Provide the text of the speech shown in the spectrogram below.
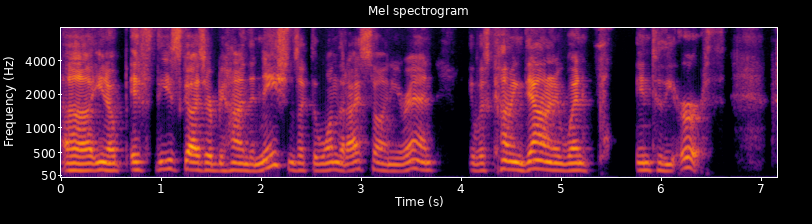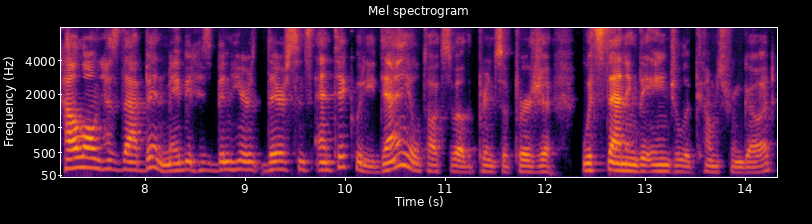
uh, you know, if these guys are behind the nations, like the one that I saw in Iran, it was coming down and it went into the earth. How long has that been? Maybe it has been here there since antiquity. Daniel talks about the prince of Persia withstanding the angel that comes from God.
